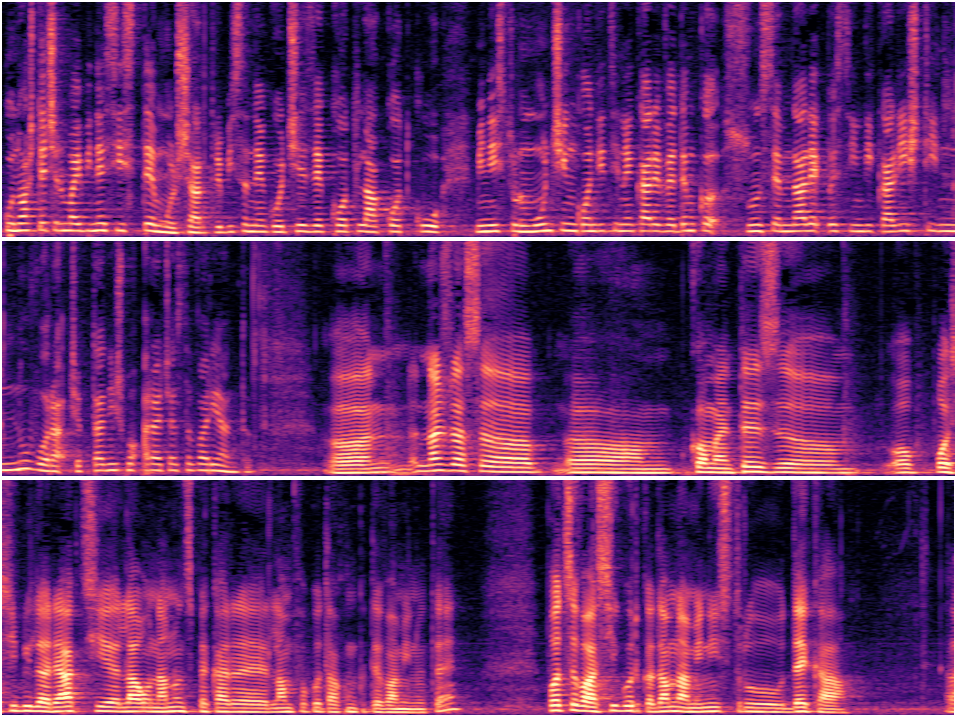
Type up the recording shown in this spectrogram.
cunoaște cel mai bine sistemul și ar trebui să negocieze cot la cot cu ministrul muncii în condițiile în care vedem că sunt semnale că sindicaliștii nu vor accepta nici măcar această variantă. Uh, n-aș vrea să uh, comentez uh, o posibilă reacție la un anunț pe care l-am făcut acum câteva minute. Pot să vă asigur că doamna ministru Deca, uh,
